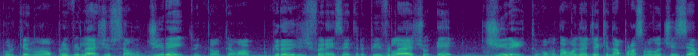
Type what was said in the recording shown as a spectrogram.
Porque não é um privilégio, isso é um direito. Então tem uma grande diferença entre privilégio e direito. Vamos dar uma olhadinha aqui na próxima notícia.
